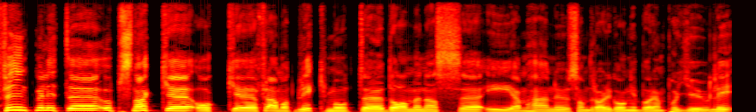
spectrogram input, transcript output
Fint med lite uppsnack eh, och eh, framåtblick mot damernas EM här nu som drar igång i början på juli.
